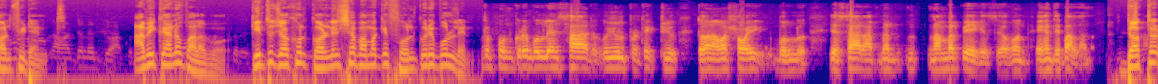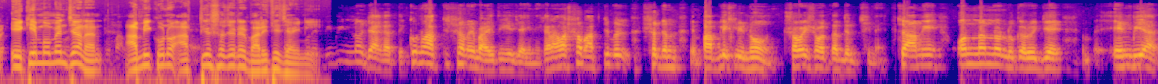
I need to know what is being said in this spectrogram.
কনফিডেন্ট আমি কেন পালাবো? কিন্তু যখন কর্নেল সাহেব আমাকে ফোন করে বললেন ফোন করে বললেন sir we will protect you তখন আমার সবাই বলল যে স্যার আপনার নাম্বার পেয়ে গেছে এখন এখান থেকে পালানো। ডক্টর এ কে মোমেন জানান আমি কোনো আত্মীয় স্বজনের বাড়িতে যাইনি। বিভিন্ন জায়গাতে কোনো আত্মীয় স্বজনের বাড়ি থেকে যাইনি কারণ আমার সব আত্মীয় স্বজন পাবলিকলি নোন সবাই সবাই তাদের চিনে। তো আমি অন্যান্য লোকের ওই যে এনবিআর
